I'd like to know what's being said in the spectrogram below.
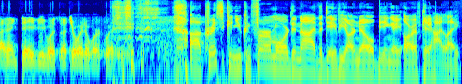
I think Davy was a joy to work with. Uh, Chris, can you confirm or deny the Davy Arnaud being a RFK highlight?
